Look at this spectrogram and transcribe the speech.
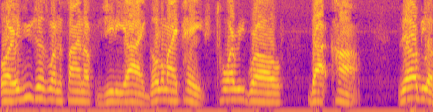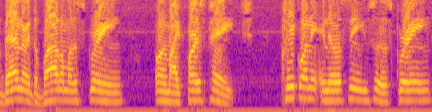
or if you just want to sign up for GDI, go to my page, ToryGrove.com. There'll be a banner at the bottom of the screen on my first page. Click on it and it'll send you to the screen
